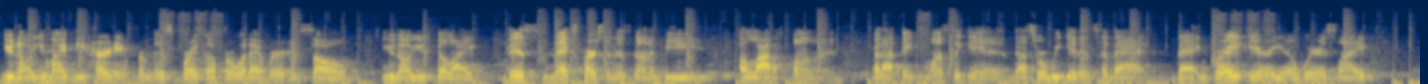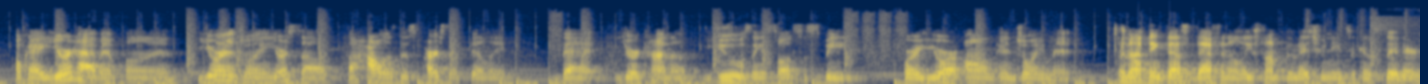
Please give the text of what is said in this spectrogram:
you know, you might be hurting from this breakup or whatever. And so, you know, you feel like this next person is going to be a lot of fun. But I think once again, that's where we get into that that gray area where it's like, okay, you're having fun, you're enjoying yourself, but how is this person feeling that you're kind of using, so to speak, for your own enjoyment? And I think that's definitely something that you need to consider.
